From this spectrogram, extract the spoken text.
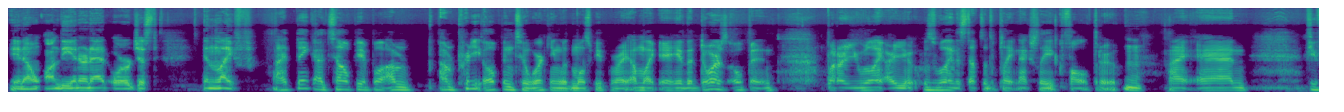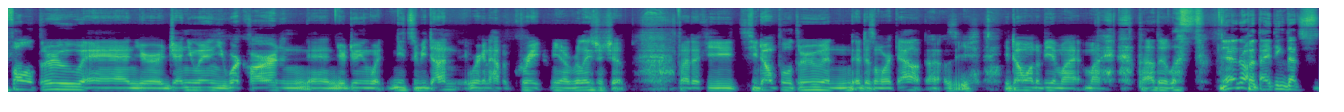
you know, on the internet or just in life? I think I tell people I'm I'm pretty open to working with most people, right? I'm like, hey, the door is open, but are you willing? Are you who's willing to step to the plate and actually follow through, Mm. right? And if you follow through and you're genuine, you work hard, and and you're doing what needs to be done, we're gonna have a great you know relationship. But if you if you don't pull through and it doesn't work out, uh, you, you don't want to be in my my the other list. Yeah, no, but I think that's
